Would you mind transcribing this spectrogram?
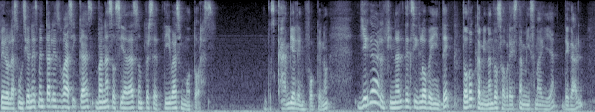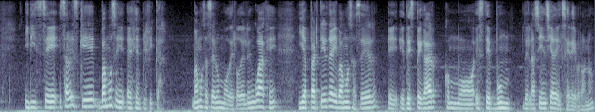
pero las funciones mentales básicas van asociadas, son perceptivas y motoras. Entonces cambia el enfoque, ¿no? Llega al final del siglo XX, todo caminando sobre esta misma guía de Gall, y dice, ¿sabes qué? Vamos a ejemplificar. Vamos a hacer un modelo de lenguaje y a partir de ahí vamos a hacer eh, eh, despegar como este boom de la ciencia del cerebro, ¿no?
